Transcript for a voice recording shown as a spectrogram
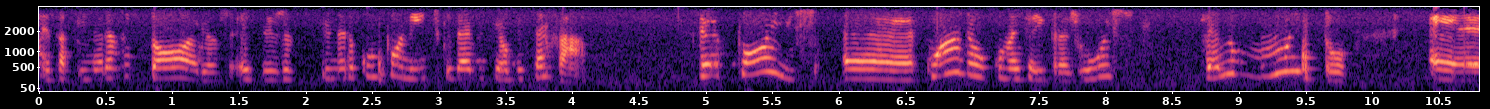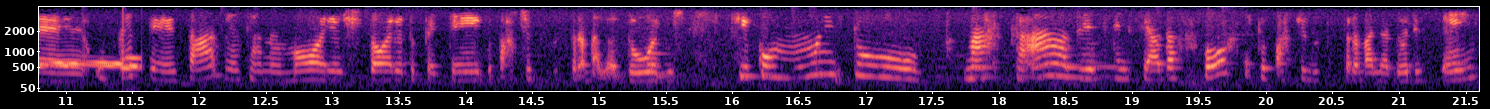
essa primeira vitória, o primeiro componente que deve ser observado. Depois, é, quando eu comecei a ir para as ruas, veio muito é, o PT, sabe? Essa memória, a história do PT, do Partido dos Trabalhadores, ficou muito marcada e evidenciada a força que o Partido dos Trabalhadores tem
